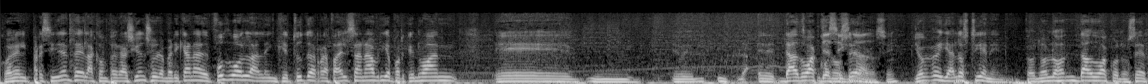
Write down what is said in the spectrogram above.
con el presidente de la Confederación Suramericana de Fútbol a la inquietud de Rafael Sanabria porque no han eh, eh, dado a conocer. Designado, sí. Yo creo que ya los tienen, pero no los han dado a conocer.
